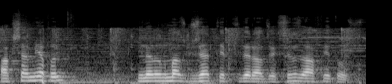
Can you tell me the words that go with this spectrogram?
Akşam yapın. İnanılmaz güzel tepkiler alacaksınız. Afiyet olsun.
